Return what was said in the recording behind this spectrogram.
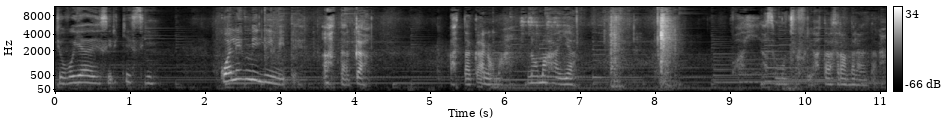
yo voy a decir que sí. ¿Cuál es mi límite? Hasta acá, hasta acá nomás, no más allá. Hace mucho frío, estaba cerrando la ventana.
